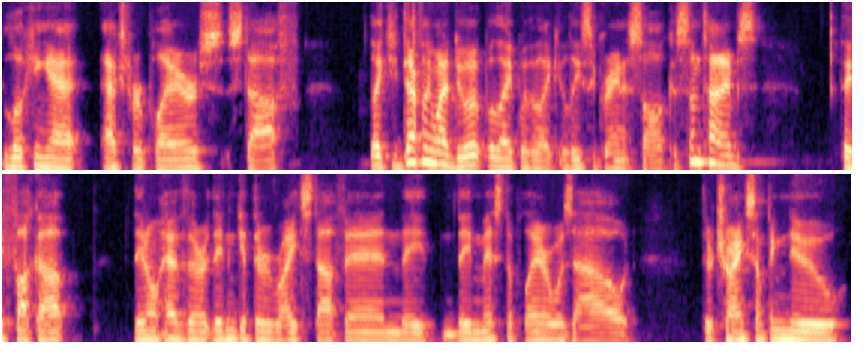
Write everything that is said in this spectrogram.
looking at expert players stuff. Like you definitely want to do it, but like with like at least a grain of salt, because sometimes they fuck up. They don't have their they didn't get their right stuff in. They they missed a player was out. They're trying something new.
